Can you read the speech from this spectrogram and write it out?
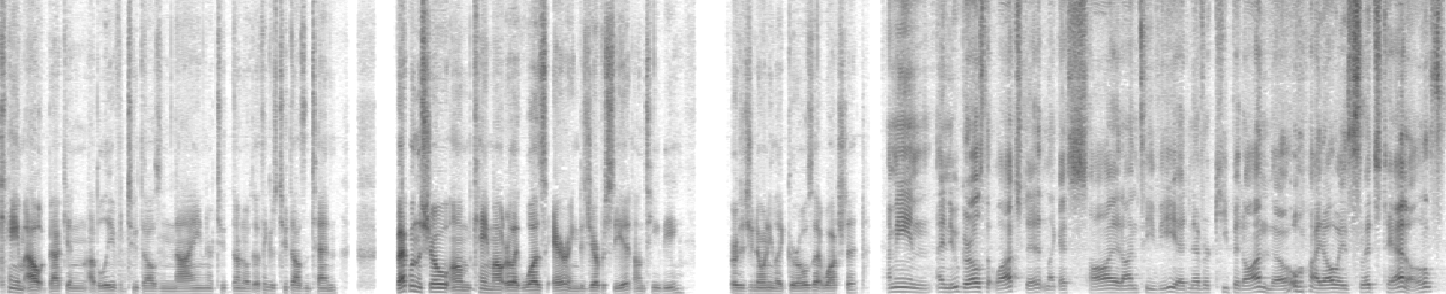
came out back in I believe in 2009 or two no no I think it was 2010 back when the show um came out or like was airing did you ever see it on TV or did you know any like girls that watched it I mean, I knew girls that watched it, and like I saw it on TV. I'd never keep it on though. I'd always switch channels.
